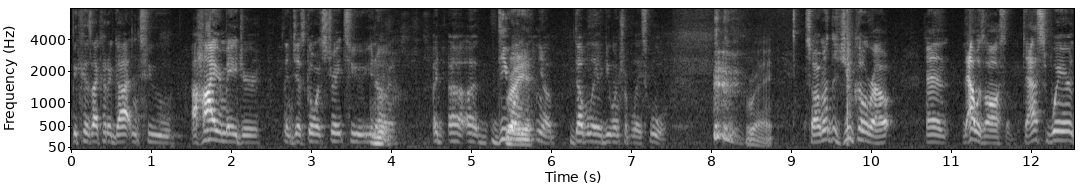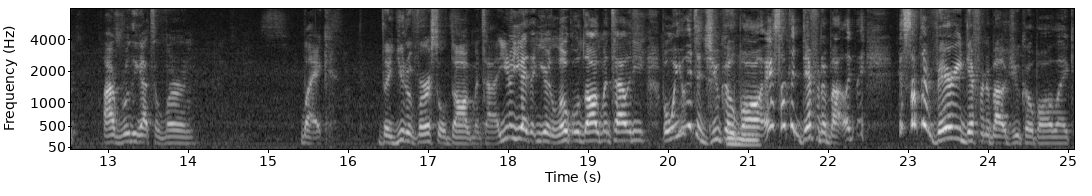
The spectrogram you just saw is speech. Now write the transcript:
because I could have gotten to a higher major than just going straight to you know a, a, a D1, Right, yeah. you know, double A or D1 triple A school. Right. So I went the JUCO route, and that was awesome. That's where I really got to learn, like, the universal dog mentality. You know, you got your local dog mentality, but when you get to JUCO ball, it's something different about like, it's something very different about JUCO ball. Like,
